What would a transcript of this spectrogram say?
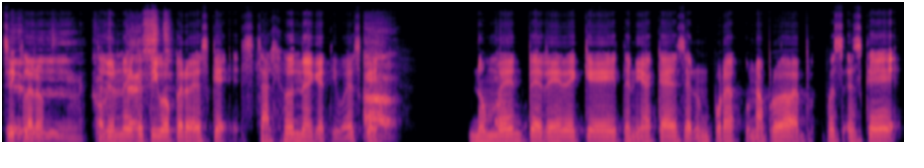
Sí, claro. Salió negativo, pero es que salió negativo. Es que Ah, no me enteré de que tenía que hacer un prueba- una prueba. Pues es que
